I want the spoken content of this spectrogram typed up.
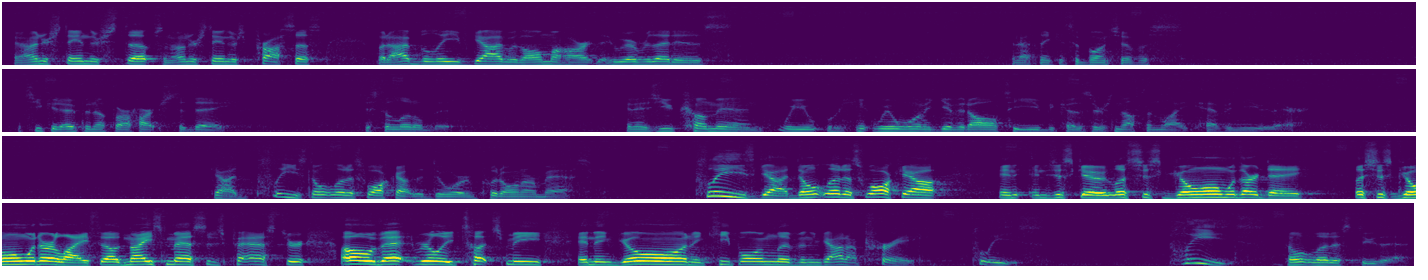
And I understand there's steps and I understand there's process, but I believe God with all my heart that whoever that is, and I think it's a bunch of us, that you could open up our hearts today just a little bit. And as you come in, we, we, we want to give it all to you because there's nothing like having you there. God, please don't let us walk out the door and put on our mask. Please, God, don't let us walk out and, and just go, let's just go on with our day. Let's just go on with our life. Oh, nice message, Pastor. Oh, that really touched me. And then go on and keep on living. God, I pray, please, please don't let us do that.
